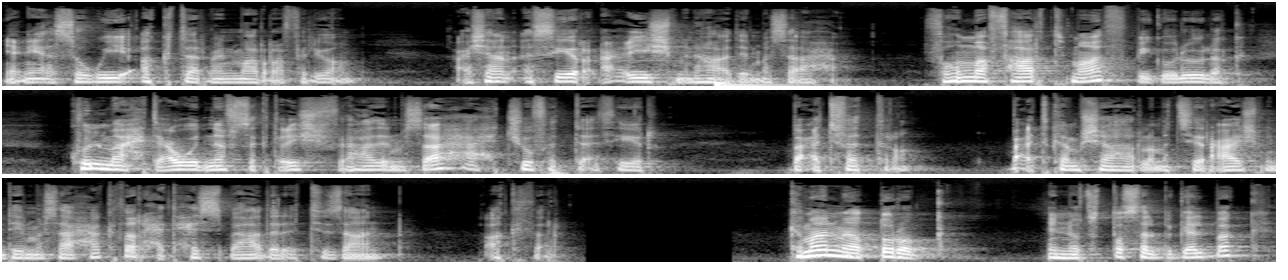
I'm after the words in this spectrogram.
يعني أسويه أكثر من مرة في اليوم عشان أصير أعيش من هذه المساحة. فهم في هارت ماث بيقولوا لك كل ما حتعود نفسك تعيش في هذه المساحة حتشوف التأثير بعد فترة بعد كم شهر لما تصير عايش من دي المساحة أكثر حتحس بهذا الاتزان أكثر. كمان من الطرق إنه تتصل بقلبك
